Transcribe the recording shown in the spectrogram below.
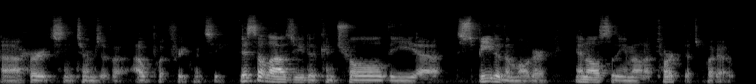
uh, hertz in terms of uh, output frequency. This allows you to control the uh, speed of the motor and also the amount of torque that's put out.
